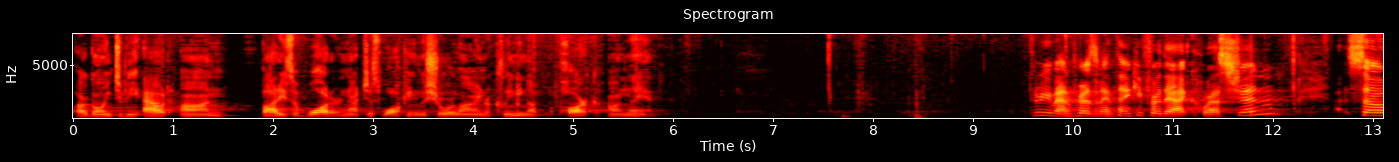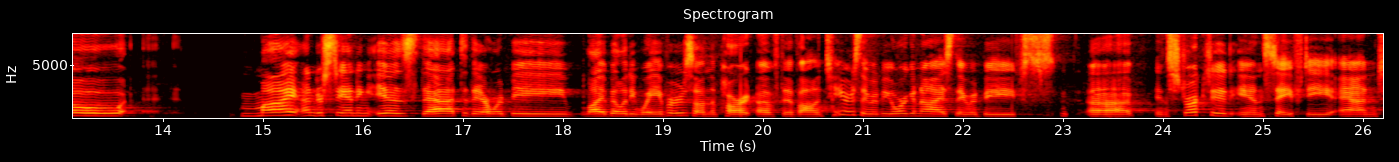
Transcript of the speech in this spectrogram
are going to be out on bodies of water, not just walking the shoreline or cleaning up a park on land? Through you, Madam President, thank you for that question. So my understanding is that there would be liability waivers on the part of the volunteers. They would be organized, they would be uh, instructed in safety, and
